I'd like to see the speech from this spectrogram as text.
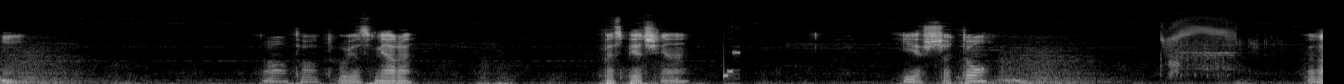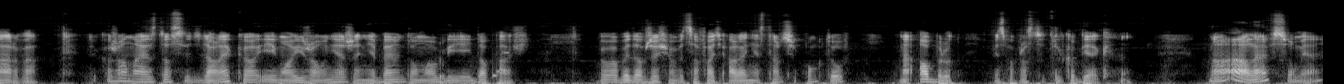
Hmm. No to tu jest w miarę bezpiecznie. I jeszcze tu. Larwa. Tylko, że ona jest dosyć daleko i moi żołnierze nie będą mogli jej dopaść. Byłoby dobrze się wycofać, ale nie starczy punktów na obrót, więc po prostu tylko bieg. No ale w sumie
